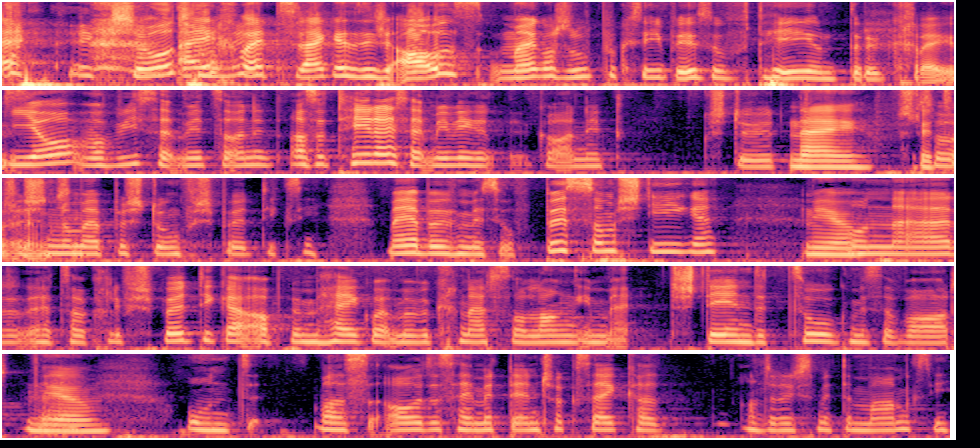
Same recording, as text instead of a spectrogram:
ich schon. Ich würde sagen, es war alles mega super, gewesen, bis auf die Hin- und die Rückreise. Ja, wobei es hat mich jetzt auch nicht... Also die Reise hat mich gar nicht gestört. Nein, das ist nicht so, so, es schlimm. war nur etwa eine Stunde Verspätung. gewesen. Wir haben müssen auf den Bus umsteigen ja. und dann hat es auch ein bisschen Verspätung gegeben, aber beim Heimgehen hat man wirklich so lange im stehenden Zug müssen warten Ja. Und was auch, das haben wir dann schon gesagt, gehabt, oder ist es mit der Mom gewesen,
